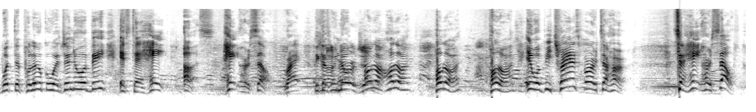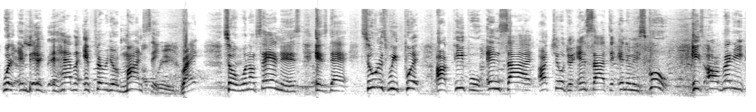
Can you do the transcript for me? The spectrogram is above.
What the political agenda would be is to hate us, hate herself, right? Because we know, hold on, hold on, hold on, hold on. It would be transferred to her to hate herself with Yes. and, and- and have an inferior mindset, Agreed. right? So what I'm saying is, is that soon as we put our people inside, our children inside the enemy school, he's already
